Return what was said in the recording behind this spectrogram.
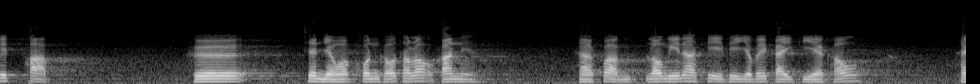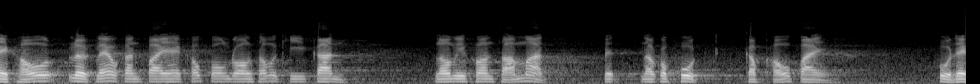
มิตรภาพ คือเช่นอย่างว่าคนเขาทะเลาะกันเนี่ย หากว่าเรามีหน้าที่ที่จะไปไกลเกลี่ยเขา ให้เขาเลิกแล้วกันไป ให้เขาปองดองสามัคคีกัน เรามีความสามารถ เราก็พูดกับเขาไป พูดให้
